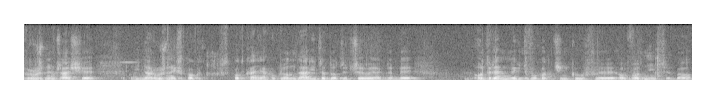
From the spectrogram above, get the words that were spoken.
w różnym czasie i na różnych spotkaniach oglądali, to dotyczyły jak gdyby odrębnych dwóch odcinków y, obwodnicy, bo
